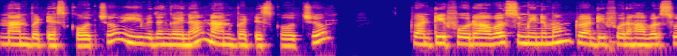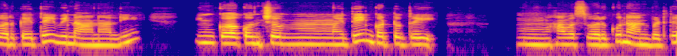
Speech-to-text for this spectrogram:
నానబెట్టేసుకోవచ్చు. ఈ విధంగా అయినా నానబెట్టేసుకోవచ్చు. Twenty four hours minimum twenty four hours వరకు అయితే ఇవి నానాలి. ఇంకా కొంచెం అయితే ఇంకా టూ త్రీ అవర్స్ వరకు నానబెడితే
